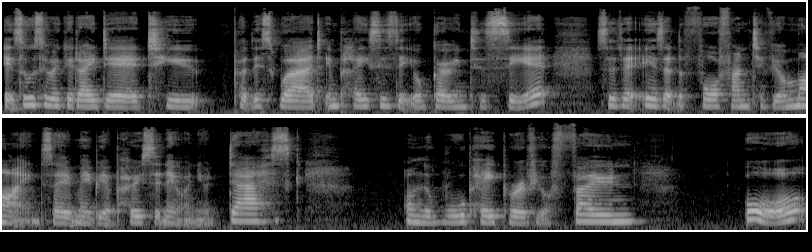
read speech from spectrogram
It's also a good idea to put this word in places that you're going to see it so that it is at the forefront of your mind. So maybe a post it note on your desk, on the wallpaper of your phone, or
